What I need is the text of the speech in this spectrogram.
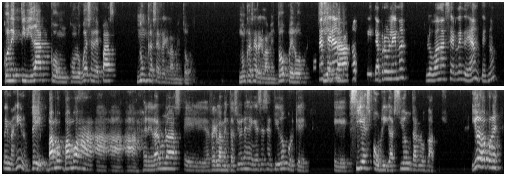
conectividad con, con los jueces de paz nunca se reglamentó. Nunca se reglamentó, pero cierta... no, problemas lo van a hacer desde antes, ¿no? Me imagino. Sí, vamos, vamos a, a, generar unas reglamentaciones en ese sentido porque sí es obligación dar los datos. Y yo les voy a poner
